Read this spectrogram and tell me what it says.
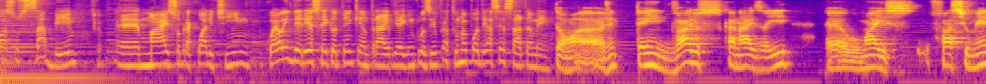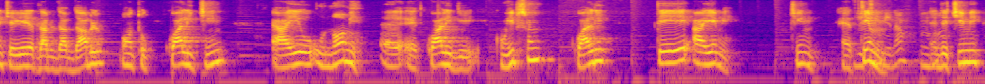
Posso saber é, mais sobre a Qualitim? Qual é o endereço aí que eu tenho que entrar, e aí, inclusive para a turma poder acessar também? Então, a gente tem vários canais aí, é, o mais facilmente aí é www.qualitim, aí o, o nome é, é Quali com Y, Quali, T-E-A-M, Team, é de team, time, né? Uhum. É de time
